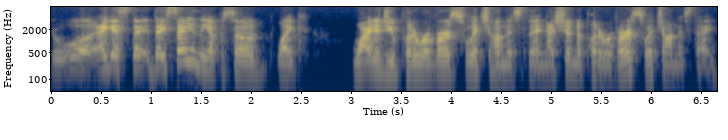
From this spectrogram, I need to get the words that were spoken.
Well, I guess they, they say in the episode like, why did you put a reverse switch on this thing? I shouldn't have put a reverse switch on this thing.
